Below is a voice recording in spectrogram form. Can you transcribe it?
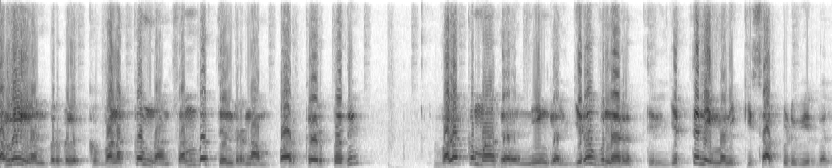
தமிழ் நண்பர்களுக்கு வணக்கம். நான் சம்பத் என்று நாம் பார்க்க இருப்பது வழக்கமாக நீங்கள் இரவு நேரத்தில் எத்தனை மணிக்கு சாப்பிடுவீர்கள்?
